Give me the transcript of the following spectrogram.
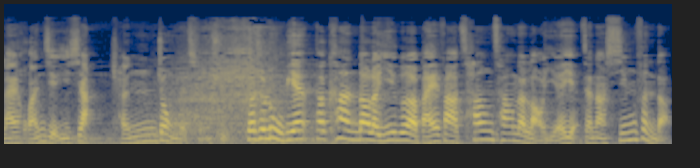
来缓解一下。沉重的情绪。可是路边，他看到了一个白发苍苍的老爷爷在那兴奋地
